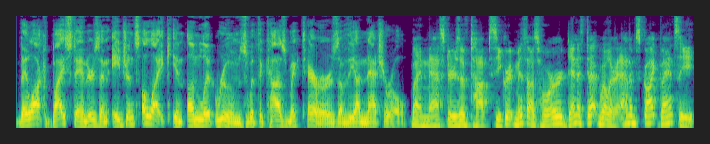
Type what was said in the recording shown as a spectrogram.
They lock bystanders and agents alike in unlit rooms with the cosmic terrors of the unnatural. By masters of top secret mythos horror Dennis Detwiller, Adam Scott Glancy,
